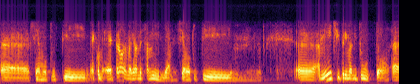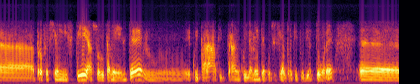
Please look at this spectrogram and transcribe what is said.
eh, siamo tutti, è come, è, però è una grande famiglia, siamo tutti eh, amici prima di tutto, eh, professionisti assolutamente, mh, mm, equiparati tranquillamente a qualsiasi altro tipo di attore, eh,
